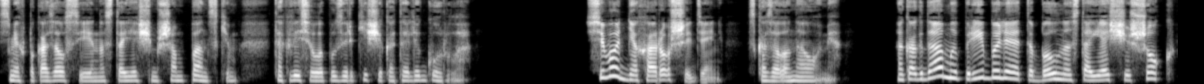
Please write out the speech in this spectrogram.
Смех показался ей настоящим шампанским, так весело пузырьки щекотали горло. «Сегодня хороший день», — сказала Наоми. «А когда мы прибыли, это был настоящий шок.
